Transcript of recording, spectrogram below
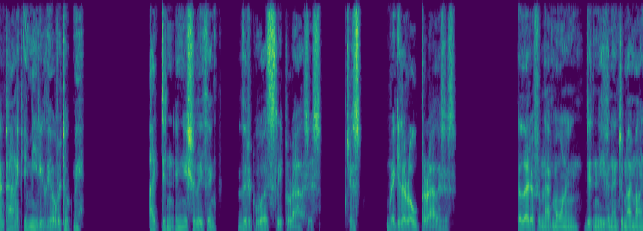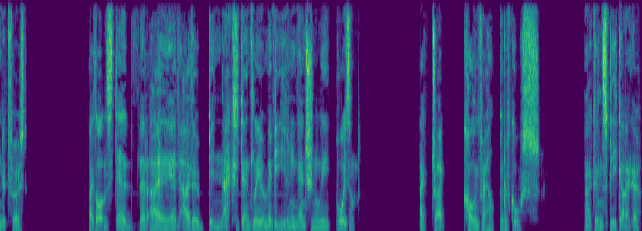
and panic immediately overtook me. I didn't initially think that it was sleep paralysis, just regular old paralysis. The letter from that morning didn't even enter my mind at first. I thought instead that I had either been accidentally or maybe even intentionally poisoned. I tried calling for help, but of course, I couldn't speak either.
